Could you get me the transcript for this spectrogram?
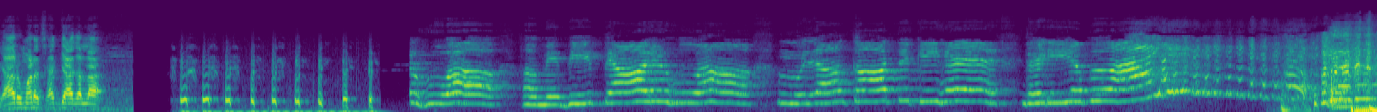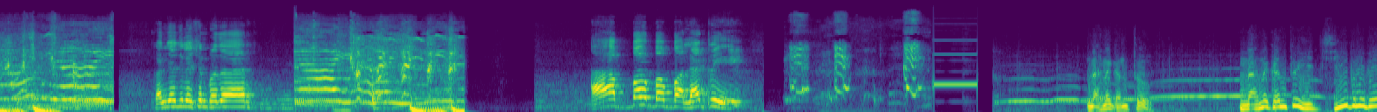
ಯಾರು ಮಾಡಕ್ ಸಾಧ್ಯ ಆಗಲ್ಲ हुआ हमें भी प्यार हुआ मुलाकात की है घड़ी अब ಕಂಗ್ರ್ಯಾಚುಲೇಷನ್ ಬ್ರದರ್ ಅಬ್ಬಬ್ಬಬ್ಬ ಲ್ಯಾಟ್ರಿ ನನಗಂತೂ ನನಗಂತೂ ಈ ಜೀವನವೇ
